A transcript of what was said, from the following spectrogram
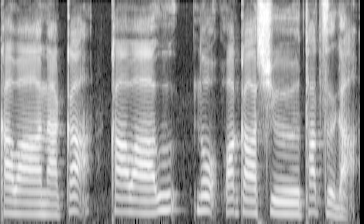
川中、川うの若衆たつが、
